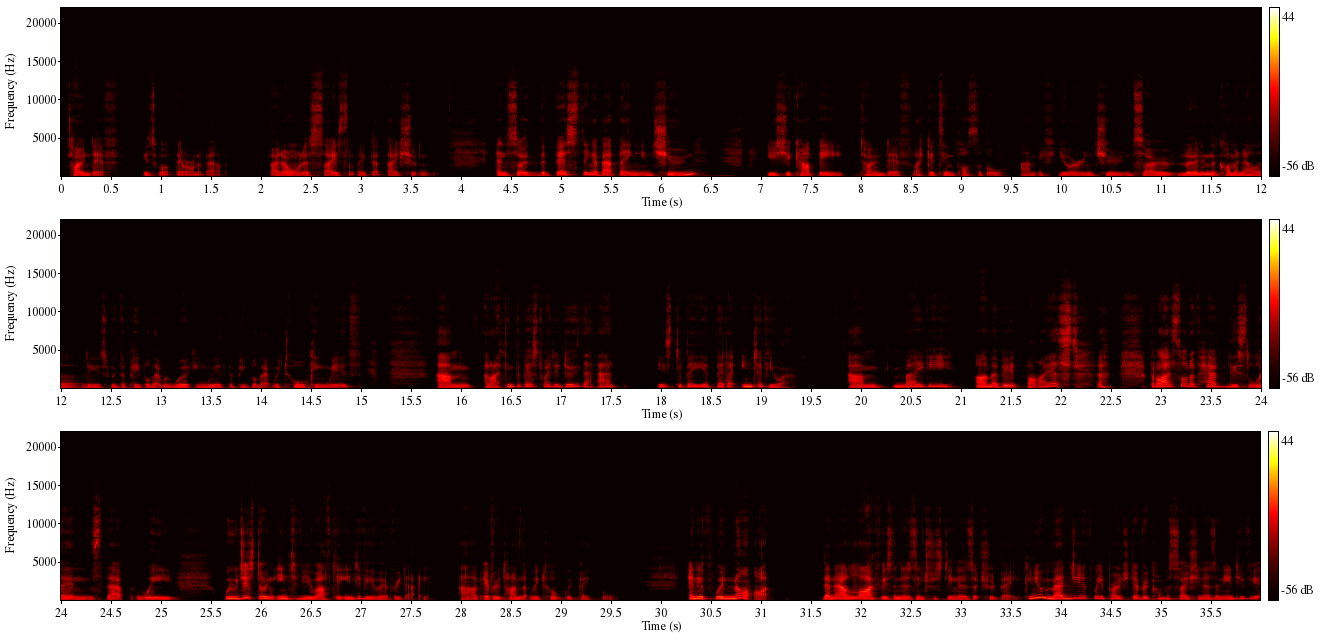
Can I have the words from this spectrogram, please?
tone deaf, is what they're on about. They don't want to say something that they shouldn't. And so the best thing about being in tune is you can't be tone deaf. Like it's impossible um, if you are in tune. So learning the commonalities with the people that we're working with, the people that we're talking with. Um, and I think the best way to do that is to be a better interviewer. Um, maybe I'm a bit biased, but I sort of have this lens that we we're just doing interview after interview every day, uh, every time that we talk with people. And if we're not, then our life isn't as interesting as it should be. Can you imagine if we approached every conversation as an interview,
